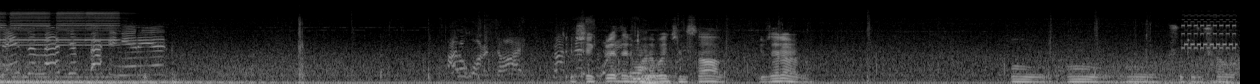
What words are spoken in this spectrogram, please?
Change the match, you fucking idiot! I don't want to die. Not this Teşekkür way. ederim araba için sağ ol. Güzel araba. Oo, oo, oo. Şu duruşa bak.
